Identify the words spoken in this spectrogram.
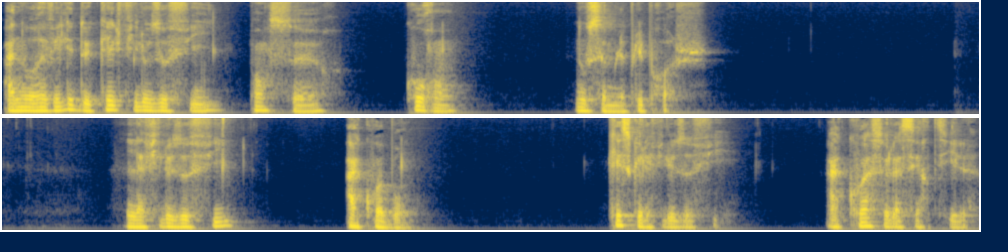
à nous révéler de quelle philosophie, penseur, courant nous sommes le plus proches. La philosophie, à quoi bon? Qu'est-ce que la philosophie? À quoi cela sert-il?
